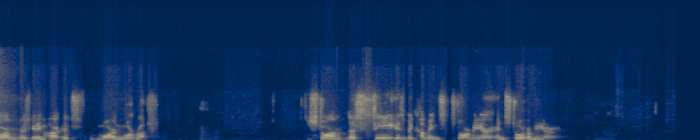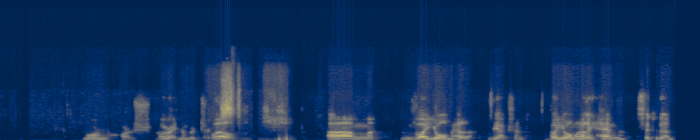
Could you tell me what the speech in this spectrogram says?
storm is getting hard. It's more and more rough. Storm. The sea is becoming stormier and stormier. More harsh. All right, number twelve. Um, Vayomer, the accent. Vayomer Alehem said to them,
